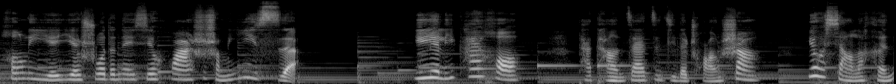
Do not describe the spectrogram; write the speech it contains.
亨利爷爷说的那些话是什么意思。爷爷离开后，他躺在自己的床上，又想了很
